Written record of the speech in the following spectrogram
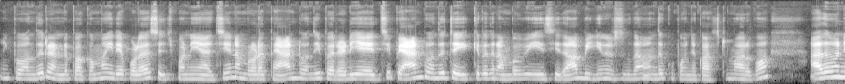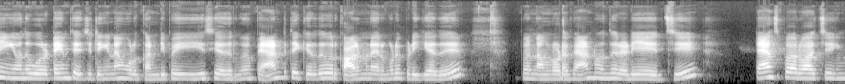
இப்போ வந்து ரெண்டு பக்கமும் இதே போல் ஸ்டிச் பண்ணியாச்சு. நம்மளோட பேண்ட் வந்து இப்போ ரெடி ஆயிடுச்சு. பேண்ட் வந்து தைக்கிறது ரொம்பவே ஈஸி தான். பிகினர்ஸுக்கு தான் வந்து கொஞ்சம் கஷ்டமாக இருக்கும். அதுவும் நீங்கள் வந்து ஒரு டைம் தைச்சிட்டிங்கன்னா உங்களுக்கு கண்டிப்பாக ஈஸியாக இருக்கும். பேண்ட் தைக்கிறது ஒரு கால் மணி நேரம் கூட பிடிக்காது. இப்போ நம்மளோட பேண்ட் வந்து ரெடி ஆயிடுச்சு. தேங்க்ஸ் ஃபார் வாட்சிங்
